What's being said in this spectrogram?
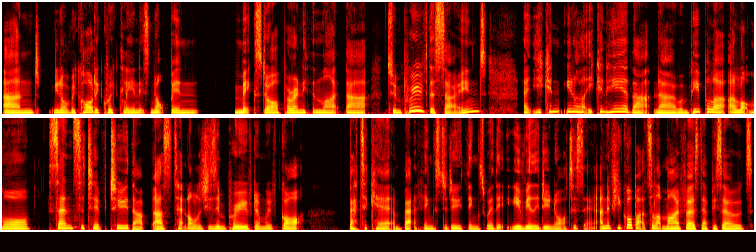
and, you know, recorded quickly and it's not been mixed up or anything like that to improve the sound uh, you can you know like you can hear that now. And people are a lot more sensitive to that as technology's improved and we've got better kit and better things to do things with it. You really do notice it. And if you go back to like my first episodes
